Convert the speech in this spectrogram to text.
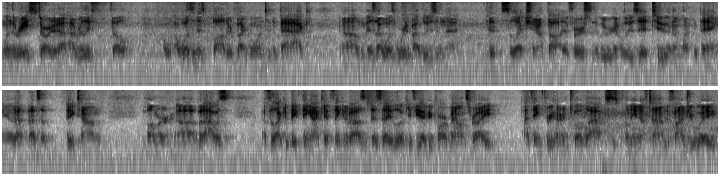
when the race started, I, I really felt I I wasn't as bothered by going to the back um, as I was worried about losing that pit selection. I thought at first that we were going to lose it too, and I'm like, well, dang, you know, that that's a big time bummer. Uh, but I was, I feel like a big thing I kept thinking about is, is, hey, look, if you have your car balanced right, I think 312 laps is plenty enough time to find your way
